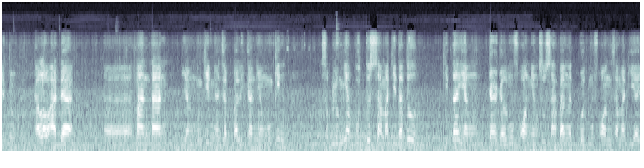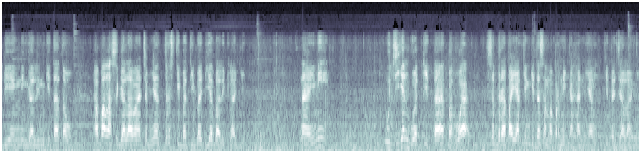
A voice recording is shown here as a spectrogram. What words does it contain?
gitu. Kalau ada uh, mantan yang mungkin ngajak balikan yang mungkin sebelumnya putus sama kita tuh kita yang gagal move on yang susah banget buat move on sama dia dia yang ninggalin kita atau apalah segala macamnya terus tiba-tiba dia balik lagi. Nah ini ujian buat kita bahwa seberapa yakin kita sama pernikahan yang kita jalani.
